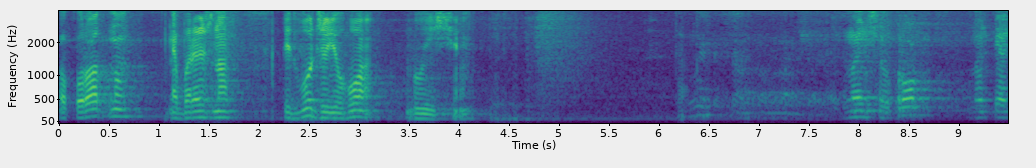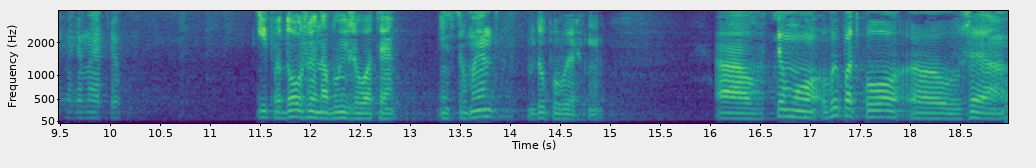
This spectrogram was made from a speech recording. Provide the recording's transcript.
акуратно, обережно підводжу його ближче. Зменшую крок 0,5 мм і продовжую наближувати інструмент до поверхні. В цьому випадку е, вже,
